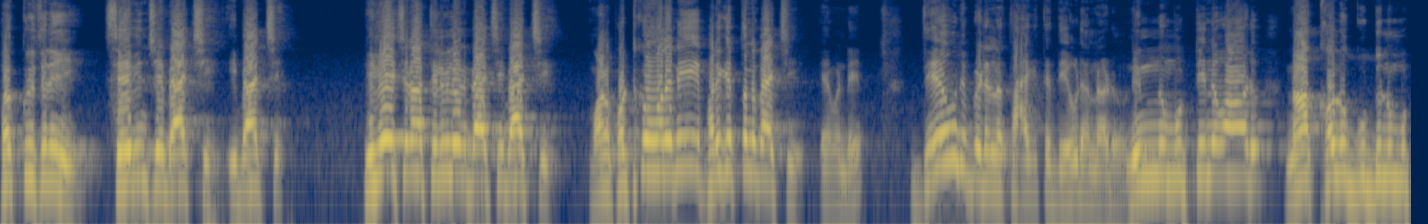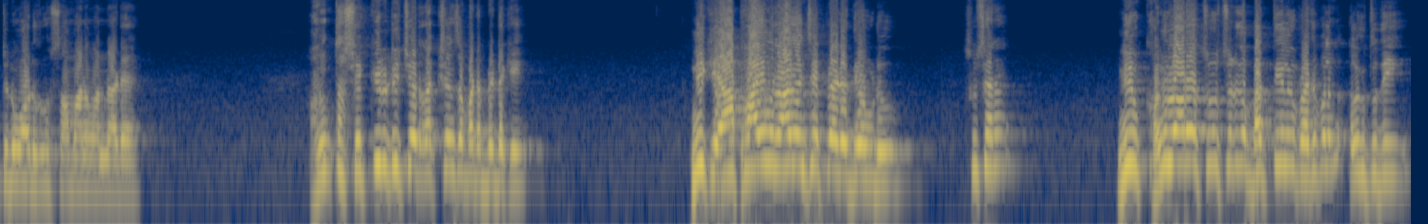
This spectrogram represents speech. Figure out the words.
ప్రకృతిని సేవించే బ్యాచ్ ఈ బ్యాచ్ వివేచన తెలివిలేని బ్యాచ్ ఈ బ్యాచ్ మనం పట్టుకోవాలని పరిగెత్తున్న బ్యాచ్. ఏమండి? దేవుని బిడ్డలను తాగితే దేవుడు అన్నాడు నిన్ను ముట్టినవాడు నా కనుగుడ్డును ముట్టినవాడు సమానం అన్నాడే. అంత సెక్యూరిటీ ఇచ్చాడు రక్షించబడ్డ బిడ్డకి. నీకు యాపాయం అపాయం రాదని చెప్పాడు దేవుడు. చూసారా నీవు కనులారా చూచుడుగా భక్తులకు ప్రతిఫలం కలుగుతుంది.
